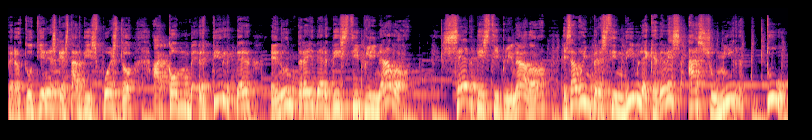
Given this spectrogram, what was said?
pero tú tienes que estar dispuesto a convertirte en un trader disciplinado. Ser disciplinado es algo imprescindible que debes asumir tú.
